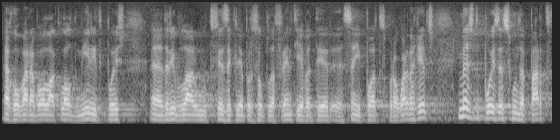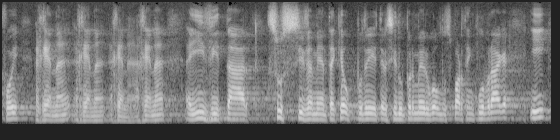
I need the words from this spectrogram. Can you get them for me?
a roubar a bola a Claudemir e depois a driblar o defesa que lhe passou pela frente e a bater eh, sem hipótese para o guarda-redes, mas depois a segunda parte foi Renan, Renan, Renan, Renan a evitar sucessivamente aquele que poderia ter sido o primeiro gol do Sporting Clube Braga e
